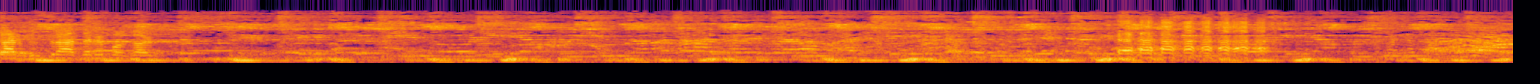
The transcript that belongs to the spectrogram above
काट दूसरा हाथाने पकड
